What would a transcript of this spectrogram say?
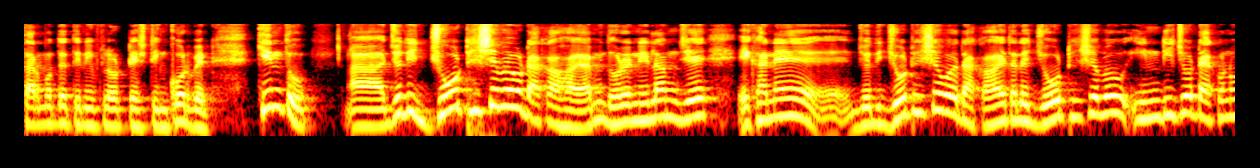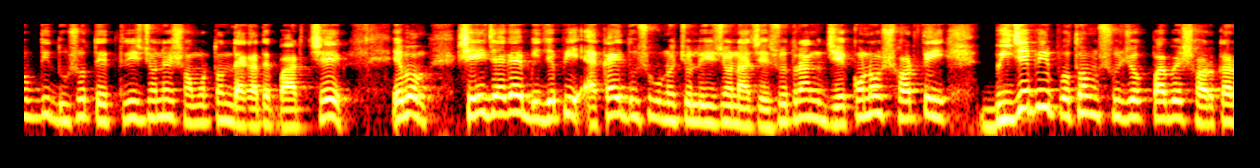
তার মধ্যে তিনি ফ্লোর টেস্টিং করবেন। কিন্তু যদি জোট হিসেবেও ডাকা হয় আমি ধরে নিলাম যে এখানে যদি জোট হিসেবেও ডাকা হয় তাহলে জোট হিসেবেও ইন্ডি জোট এখন অবধি দুশো তেত্রিশ জনের সমর্থন দেখাতে পারছে এবং সেই জায়গায় বিজেপি একাই দুশো উনচল্লিশ জন আছে। সুতরাং যে কোনো শর্তেই বিজেপি প্রথম সুযোগ পাবে সরকার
